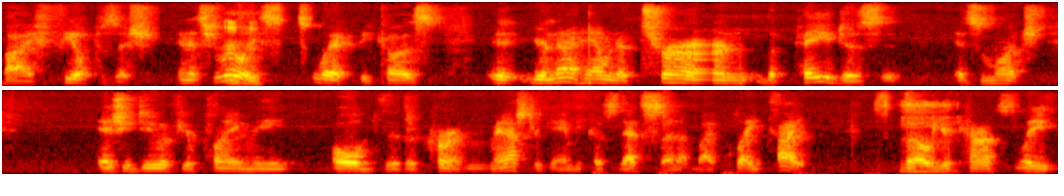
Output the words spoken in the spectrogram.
by field position, and it's really mm-hmm. slick because it, you're not having to turn the pages as much as you do if you're playing the old the, the current master game because that's set up by play type. So mm-hmm. you're constantly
